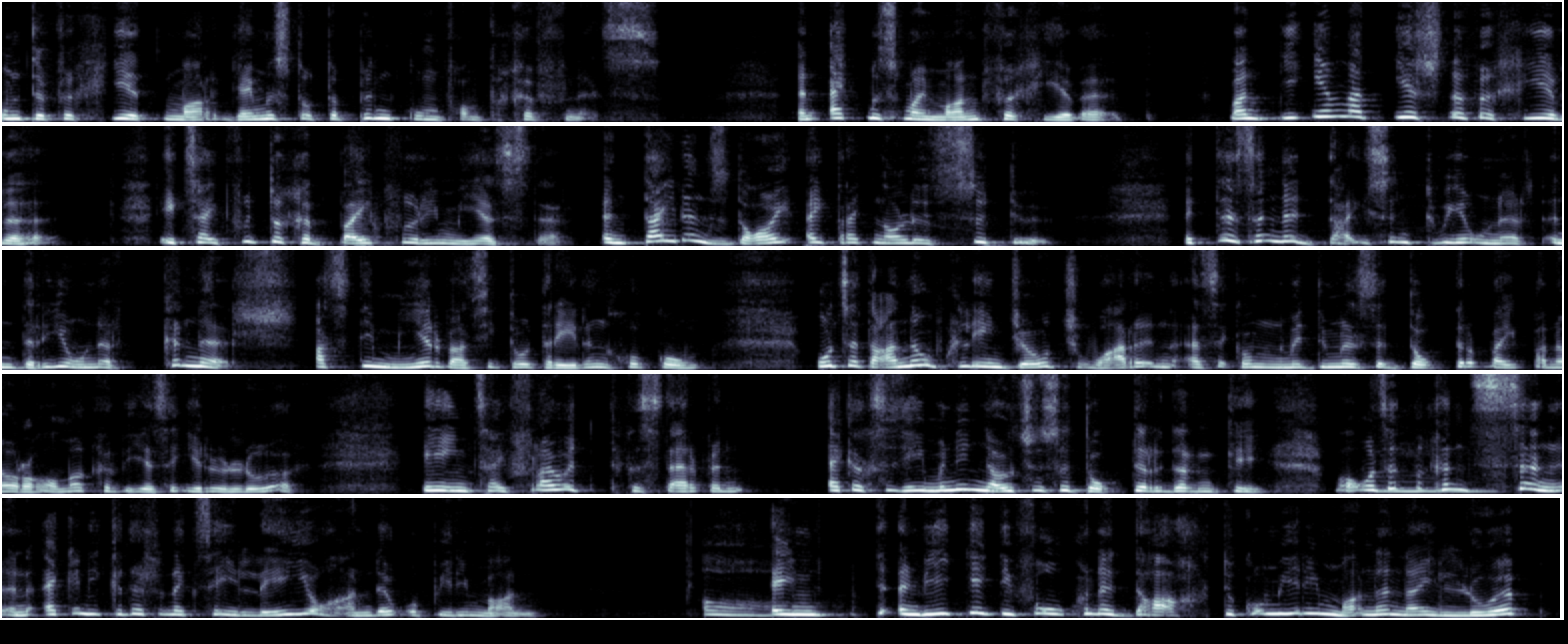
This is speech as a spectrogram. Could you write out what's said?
om te vergeet, maar jy moet tot 'n punt kom van vergifnis. En ek moes my man vergewe het. Want die een wat eerste vergewe het sy voete gebuig voor die meester. In tydens daai uitreik na Lesotho tussen 1200 en 300 kinders as dit meer was het tot redding gekom. Ons het hande opgelê in George Warren as ek hom met doen as 'n dokter by Panorama gewees, 'n uroloog. En sy vrou het gesterf en ek het gesê jy moenie nou soos 'n dokter dinkie. Maar ons het begin sing en ek en die kinders en ek sê lê jou hande op hierdie man. Oh. En en weet jy die volgende dag, toe kom hierdie man en hy loop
